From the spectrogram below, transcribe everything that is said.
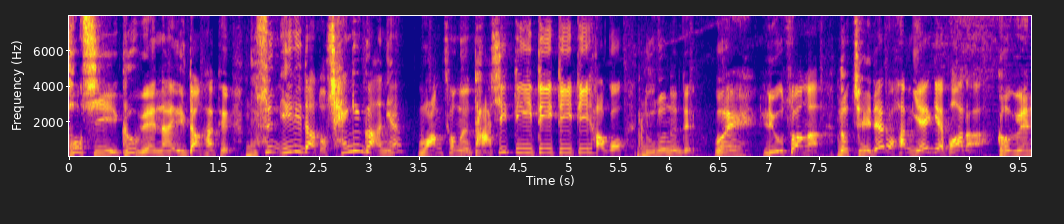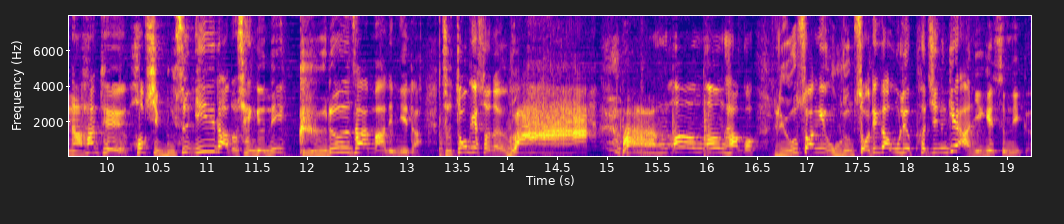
혹시 그 외나 일당한테 무슨 일이라도 생긴 거 아니야? 왕청은 다시 띠띠띠띠 하고 누르는데 왜 류수왕아 너 제대로 함 얘기해봐라. 그 외나한테 혹시 무슨 일이라도 생겼니? 그러자 말입니다. 들립니다. 저쪽에서는 와, 엉엉엉 하고 류수왕의 울음소리가 울려 퍼지는 게 아니겠습니까?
